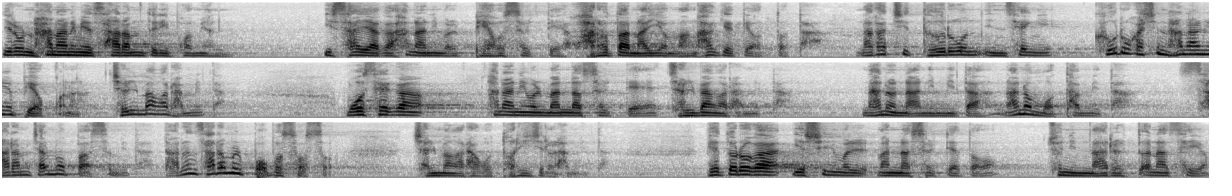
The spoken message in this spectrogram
이런 하나님의 사람들이 보면 이사야가 하나님을 배웠을 때 화로다 나여 망하게 되었도다. 나같이 더러운 인생이 거룩하신 하나님을 배웠거나 절망을 합니다. 모세가 하나님을 만났을 때 절망을 합니다. 나는 아닙니다. 나는 못합니다. 사람 잘못 봤습니다. 다른 사람을 뽑아서서 절망을 하고 도리질을 합니다. 베드로가 예수님을 만났을 때도 주님 나를 떠나세요.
